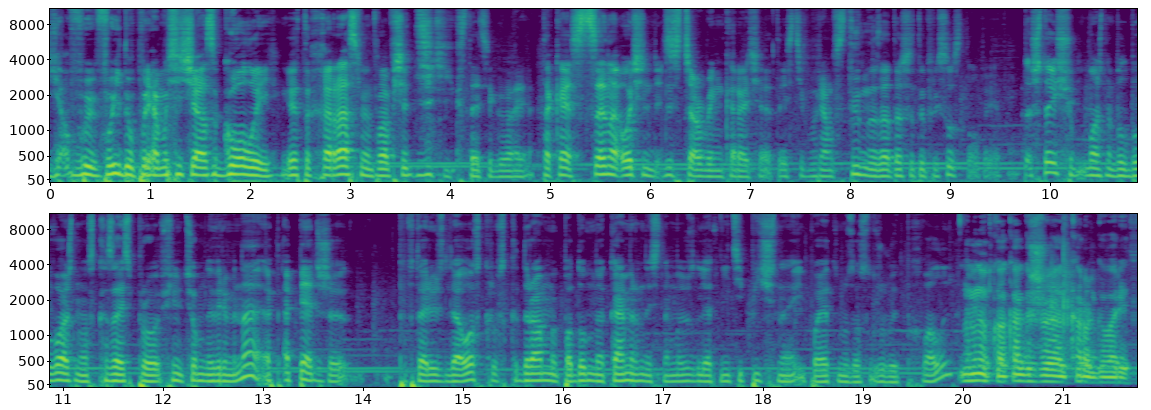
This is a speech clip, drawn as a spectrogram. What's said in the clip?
Я вы, выйду прямо сейчас голый. Это харасмент вообще дикий, кстати говоря. Такая сцена очень disturbing, короче. То есть, типа, прям стыдно за то, что ты присутствовал при этом. Что еще можно было бы важно сказать про фильм «Темные времена»? Оп- Опять же, повторюсь, для оскаровской драмы подобная камерность, на мой взгляд, нетипичная и поэтому заслуживает похвалы. На минутку, а как же король говорит?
